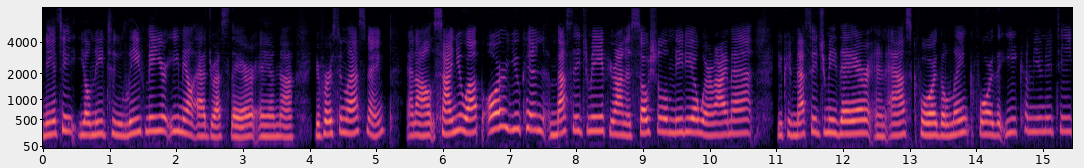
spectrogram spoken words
Nancy. You'll need to leave me your email address there and uh, your first and last name, and I'll sign you up. Or you can message me if you're on a social media where I'm at. You can message me there and ask for the link for the e community.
